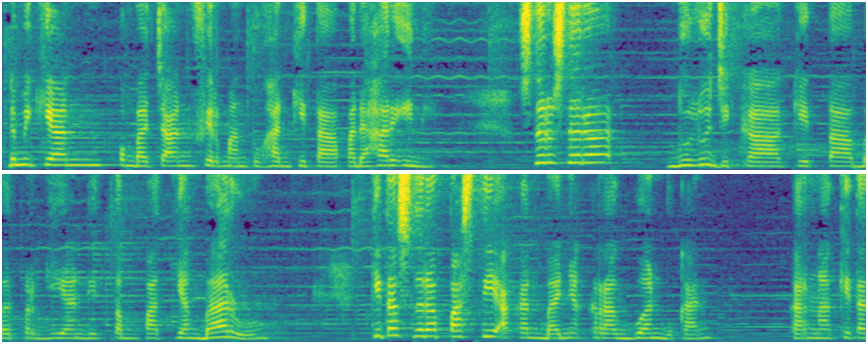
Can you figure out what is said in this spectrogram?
Demikian pembacaan firman Tuhan kita pada hari ini. Saudara-saudara, dulu jika kita berpergian di tempat yang baru, kita saudara pasti akan banyak keraguan bukan? Karena kita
